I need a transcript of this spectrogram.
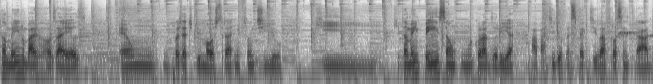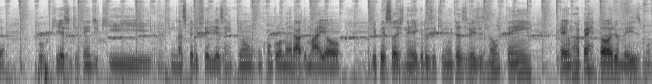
também no bairro Rosa Elze. É um, um projeto de mostra infantil que, que também pensa uma curadoria a partir de uma perspectiva afrocentrada, porque a gente entende que, enfim, nas periferias a gente tem um, um conglomerado maior de pessoas negras e que muitas vezes não tem é, um repertório mesmo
